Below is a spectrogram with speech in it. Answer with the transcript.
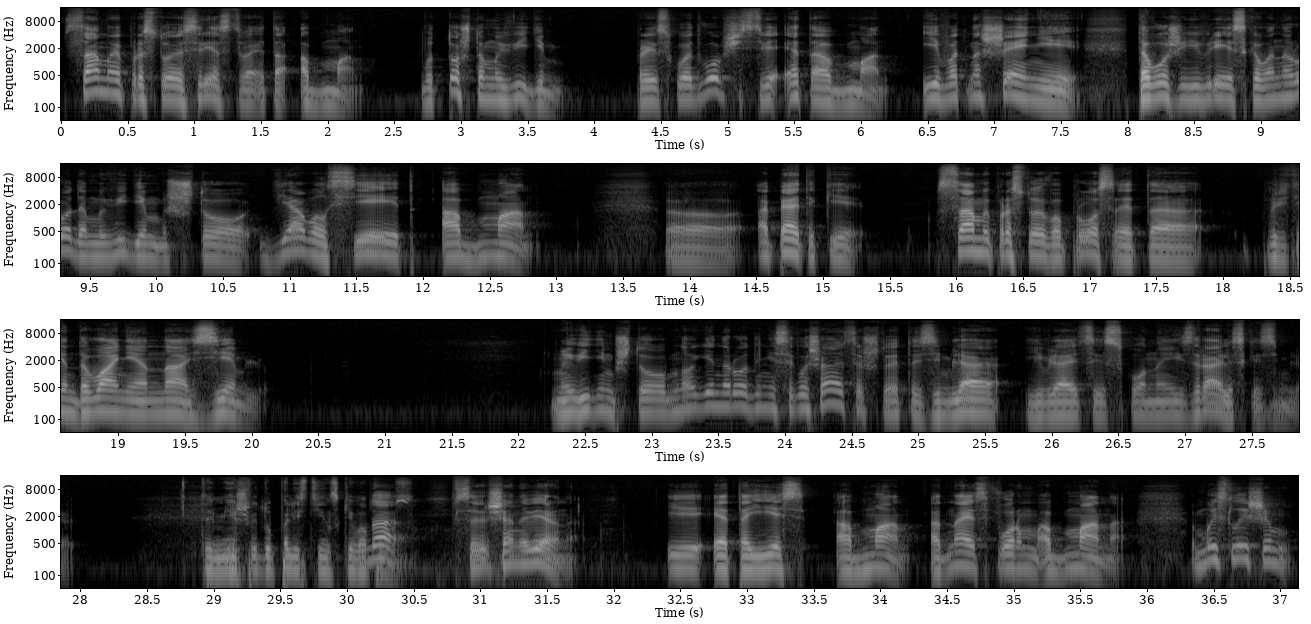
Самое простое средство – это обман. Вот то, что мы видим происходит в обществе, это обман. И в отношении того же еврейского народа мы видим, что дьявол сеет обман. Э, опять-таки, Самый простой вопрос – это претендование на землю. Мы видим, что многие народы не соглашаются, что эта земля является исконной израильской землей. Ты имеешь в виду палестинский вопрос? Да, совершенно верно. И это есть обман, одна из форм обмана. Мы слышим,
